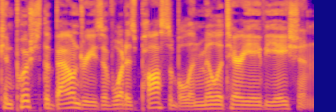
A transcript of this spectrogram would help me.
can push the boundaries of what is possible in military aviation.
